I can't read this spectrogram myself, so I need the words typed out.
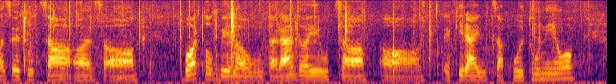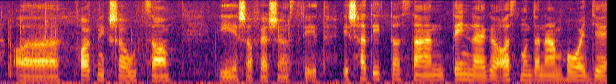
az öt utca az a Bartók Béla út, a Rádai utca, a Király utca, Kultúnió, a Falkmiksa utca és a Fashion Street. És hát itt aztán tényleg azt mondanám, hogy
